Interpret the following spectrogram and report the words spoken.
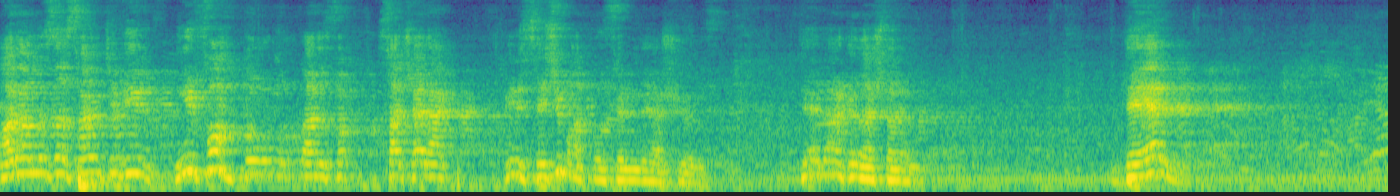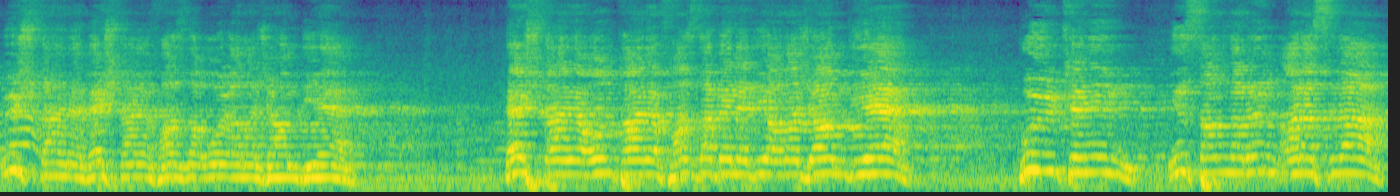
aramıza sanki bir nifah tohumlukları saçarak bir seçim atmosferinde yaşıyoruz. Değerli arkadaşlarım, değer mi? Üç tane, beş tane fazla oy alacağım diye, beş tane, on tane fazla belediye alacağım diye bu ülkenin insanların arasına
